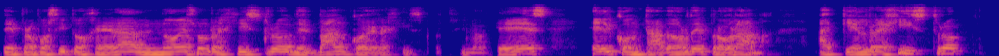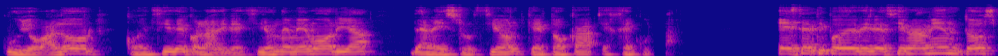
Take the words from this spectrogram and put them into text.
de propósito general, no es un registro del banco de registros, sino que es el contador de programa, aquel registro cuyo valor coincide con la dirección de memoria de la instrucción que toca ejecutar. Este tipo de direccionamientos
